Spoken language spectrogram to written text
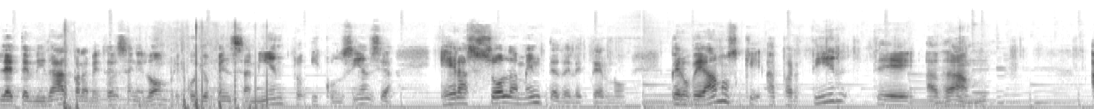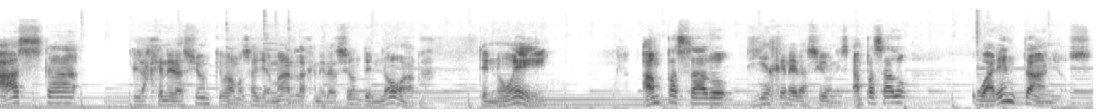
la eternidad para meterse en el hombre, cuyo pensamiento y conciencia era solamente del Eterno. Pero veamos que a partir de Adán hasta la generación que vamos a llamar la generación de Noah, de Noé, han pasado 10 generaciones, han pasado 40 años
